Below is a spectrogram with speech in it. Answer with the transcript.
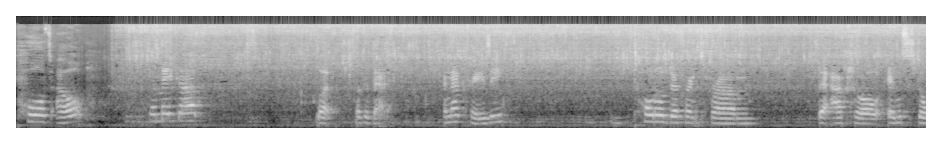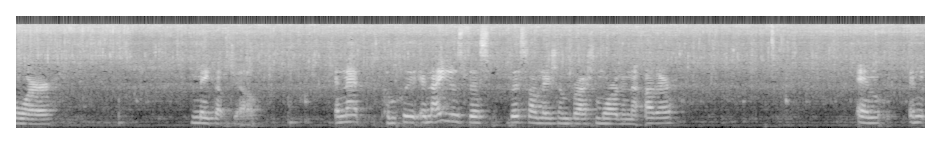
pulls out the makeup. Look, look at that. Isn't that crazy? Total difference from the actual in-store makeup gel. And that complete, and I use this, this foundation brush more than the other. And, and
